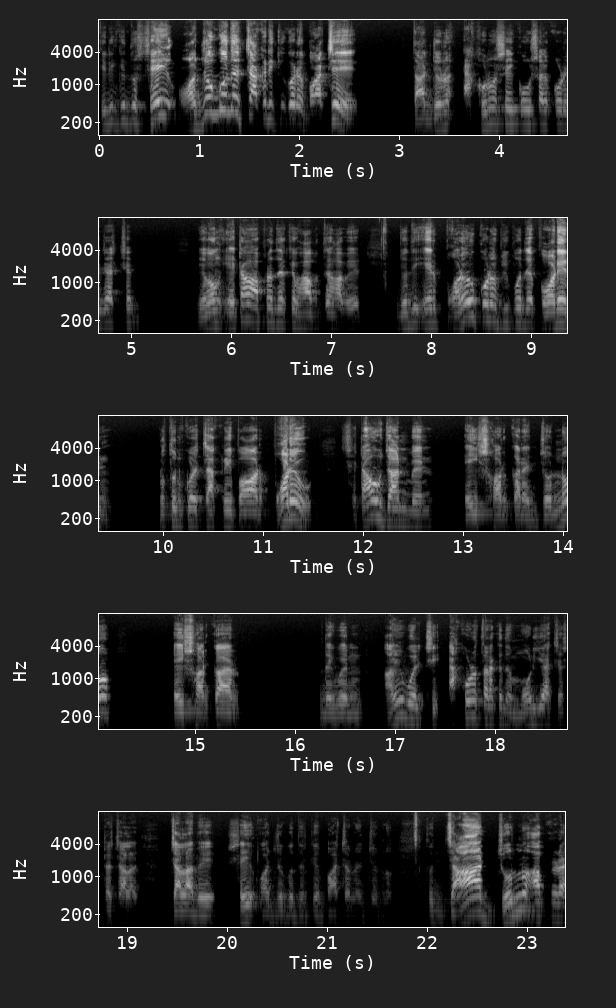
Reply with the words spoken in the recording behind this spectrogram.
তিনি কিন্তু সেই অযোগ্যদের চাকরি কি করে বাঁচে তার জন্য এখনও সেই কৌশল করে যাচ্ছেন। এবং এটাও আপনাদেরকে ভাবতে হবে, যদি এর পরেও কোনো বিপদে পড়েন, নতুন করে চাকরি পাওয়ার পরেও সেটাও জানবেন এই সরকারের জন্য। এই সরকার, দেখবেন আমি বলছি, এখনও তারা কিন্তু মরিয়া চেষ্টা চালা, চালাবে সেই অযোগ্যদেরকে বাঁচানোর জন্য। তো যার জন্য আপনারা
